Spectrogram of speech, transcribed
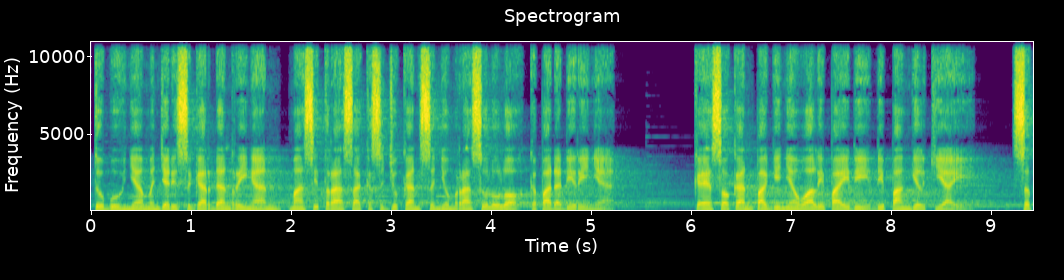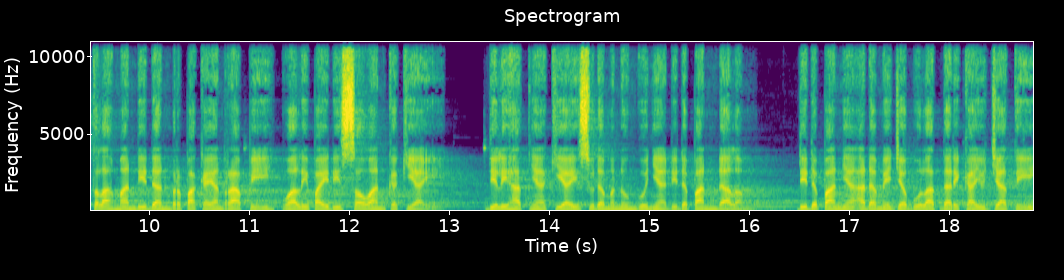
Tubuhnya menjadi segar dan ringan, masih terasa kesejukan senyum Rasulullah kepada dirinya. Keesokan paginya Wali Paidi dipanggil Kiai. Setelah mandi dan berpakaian rapi, Wali Paidi sowan ke Kiai. Dilihatnya Kiai sudah menunggunya di depan dalam. Di depannya ada meja bulat dari kayu jati,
